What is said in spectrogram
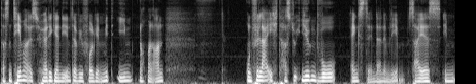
das ein Thema ist, hör dir gerne die Interviewfolge mit ihm nochmal an. Und vielleicht hast du irgendwo Ängste in deinem Leben, sei es im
